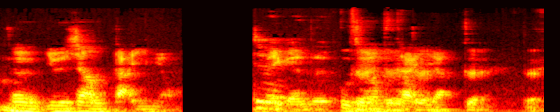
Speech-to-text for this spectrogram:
嗯有点像打疫苗，每个人的副作用不太一样。对对。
